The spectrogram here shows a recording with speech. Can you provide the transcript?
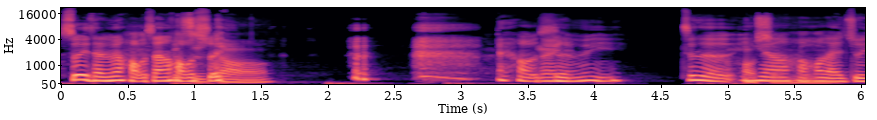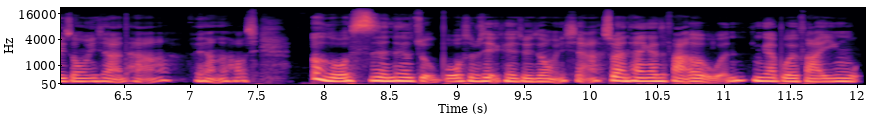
所以才能好山好水。哎，好神秘，真的应该要好好来追踪一下他，非常的好奇。俄罗斯的那个主播是不是也可以追踪一下？虽然他应该是发俄文，应该不会发英文，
